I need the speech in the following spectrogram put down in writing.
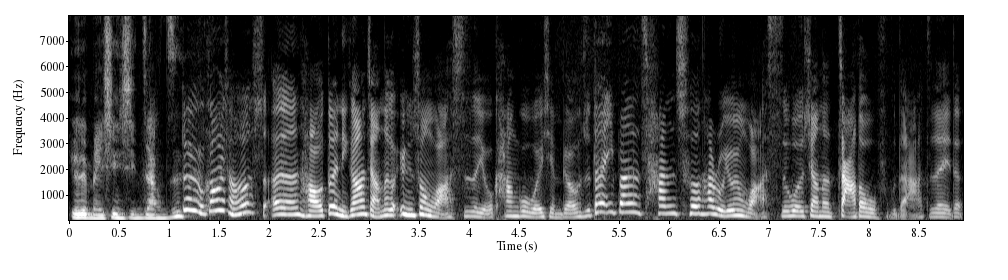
有点没信心这样子。对，我刚刚想说是，嗯，好，对你刚刚讲那个运送瓦斯的有看过危险标志，但一般的餐车，它如果用瓦斯或者像那炸豆腐的啊之类的，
